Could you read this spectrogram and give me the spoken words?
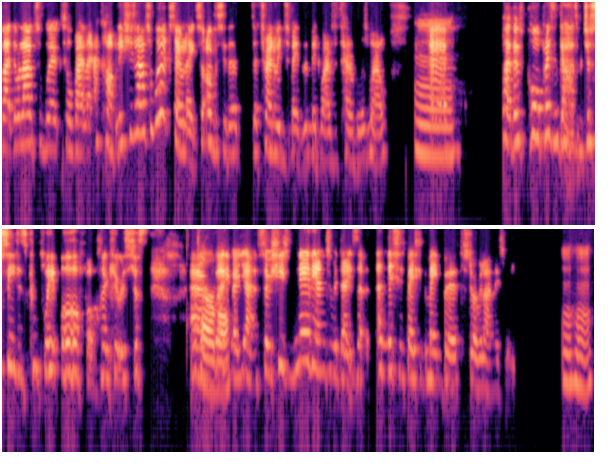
Like they're allowed to work till right. Like I can't believe she's allowed to work so late. So obviously they're they're trying to intimate that the midwives are terrible as well. Mm. Um, like those poor prison guards were just seen as complete awful. Like it was just um, Terrible. But anyway, yeah. So she's near the end of her days, and this is basically the main birth storyline this week. hmm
